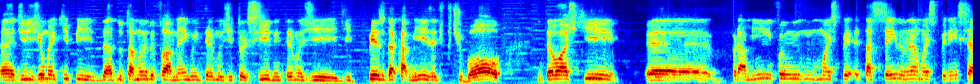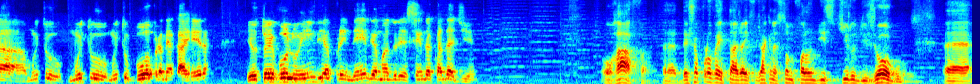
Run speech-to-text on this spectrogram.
é, dirigir uma equipe da, do tamanho do Flamengo em termos de torcida, em termos de, de peso da camisa, de futebol. Então, acho que é, para mim foi uma está sendo né, uma experiência muito muito muito boa para minha carreira. Eu estou evoluindo e aprendendo e amadurecendo a cada dia. Ô Rafa, é, deixa eu aproveitar já, que nós estamos falando de estilo de jogo. É,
